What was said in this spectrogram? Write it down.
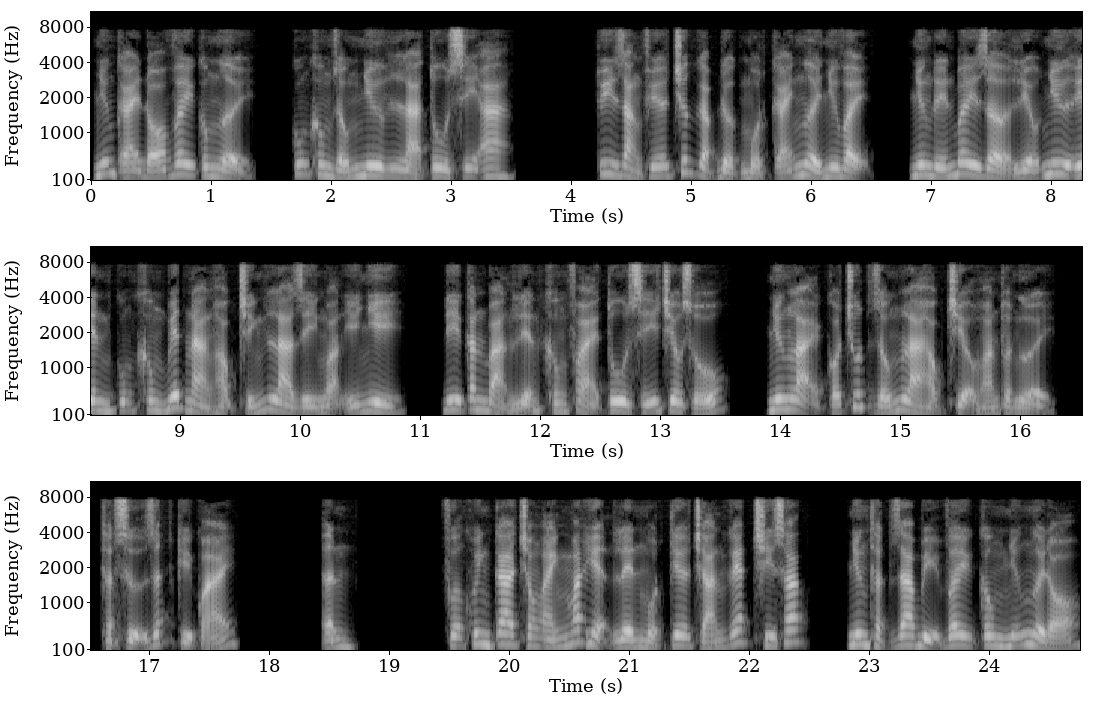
những cái đó vây công người, cũng không giống như là tu sĩ A. Tuy rằng phía trước gặp được một cái người như vậy, nhưng đến bây giờ liệu như yên cũng không biết nàng học chính là gì ngoạn ý nhi, đi căn bản liền không phải tu sĩ chiêu số, nhưng lại có chút giống là học triệu hoán thuật người, thật sự rất kỳ quái. Ân. Phượng Khuynh ca trong ánh mắt hiện lên một tia chán ghét chi sắc, nhưng thật ra bị vây công những người đó,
